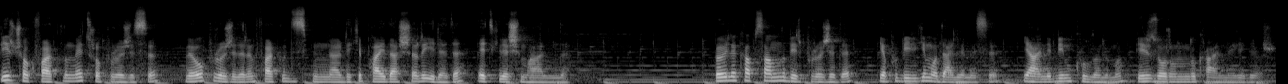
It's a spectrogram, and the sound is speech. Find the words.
Birçok farklı metro projesi ve o projelerin farklı disiplinlerdeki paydaşları ile de etkileşim halinde. Böyle kapsamlı bir projede yapı bilgi modellemesi yani BIM kullanımı bir zorunluluk haline geliyor.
